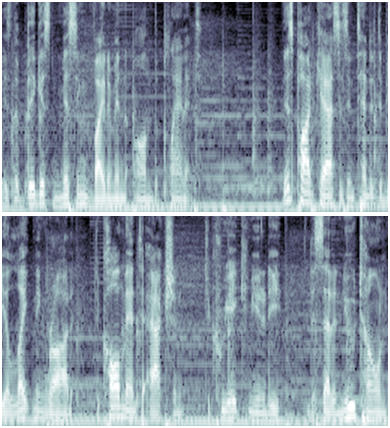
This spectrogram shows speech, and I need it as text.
is the biggest missing vitamin on the planet. This podcast is intended to be a lightning rod to call men to action, to create community, and to set a new tone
